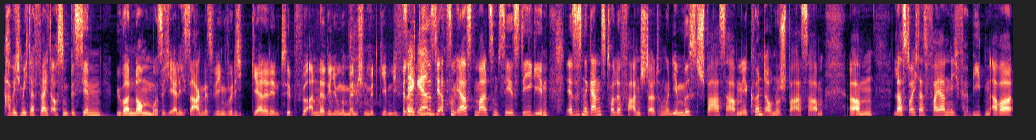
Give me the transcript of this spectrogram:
habe ich mich da vielleicht auch so ein bisschen übernommen, muss ich ehrlich sagen. Deswegen würde ich gerne den Tipp für andere junge Menschen mitgeben, die vielleicht dieses Jahr zum ersten Mal zum CSD gehen. Es ist eine ganz tolle Veranstaltung und ihr müsst Spaß haben. Ihr könnt auch nur Spaß haben. Ähm, lasst euch das Feiern nicht verbieten, aber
